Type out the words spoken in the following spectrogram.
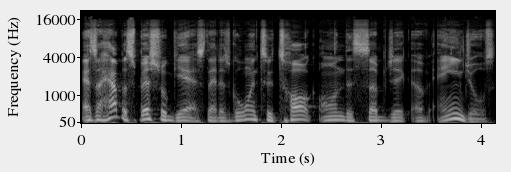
as I have a special guest that is going to talk on the subject of angels.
